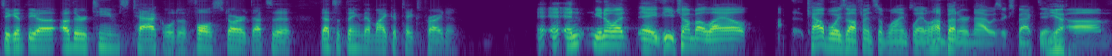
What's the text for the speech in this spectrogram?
to get the uh, other team's tackle to false start, that's a, that's a thing that Micah takes pride in. And, and you know what? Hey, you're talking about La'el. Cowboys offensive line played a lot better than I was expecting. Yeah. Um,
